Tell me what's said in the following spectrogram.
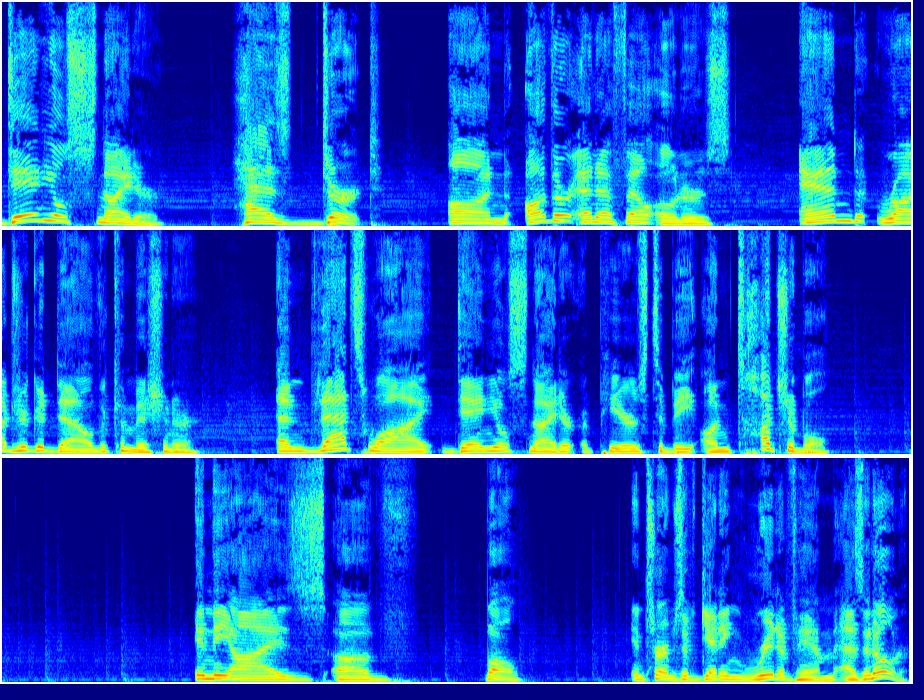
Daniel Snyder has dirt on other NFL owners and Roger Goodell, the commissioner. And that's why Daniel Snyder appears to be untouchable in the eyes of, well, in terms of getting rid of him as an owner.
